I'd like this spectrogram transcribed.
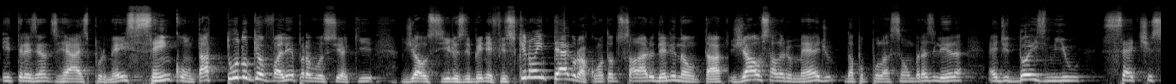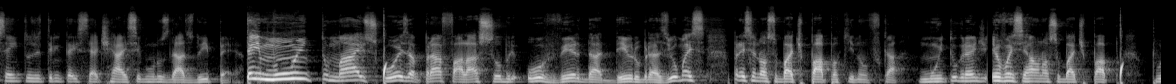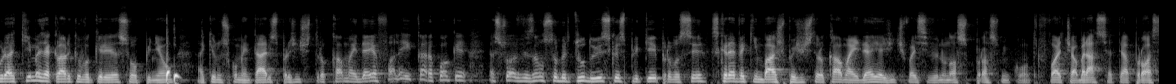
46.300 reais por mês, sem contar tudo que eu falei para você aqui de auxílios e benefícios, que não integram a conta do salário dele não, tá? Já o salário médio da população brasileira é de 2.737 reais, segundo os dados do IPEA. Tem muito mais coisa para falar sobre o verdadeiro Brasil, mas para esse nosso bate-papo aqui não ficar muito grande, eu vou encerrar o nosso bate-papo por aqui, mas é claro que eu vou querer a sua opinião aqui nos comentários para a gente trocar uma ideia. Fala aí, cara, qual que é a sua visão sobre tudo isso que eu expliquei para você? Escreve aqui embaixo para a gente trocar uma ideia e a gente vai se ver no nosso próximo encontro. Forte abraço e até a próxima.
